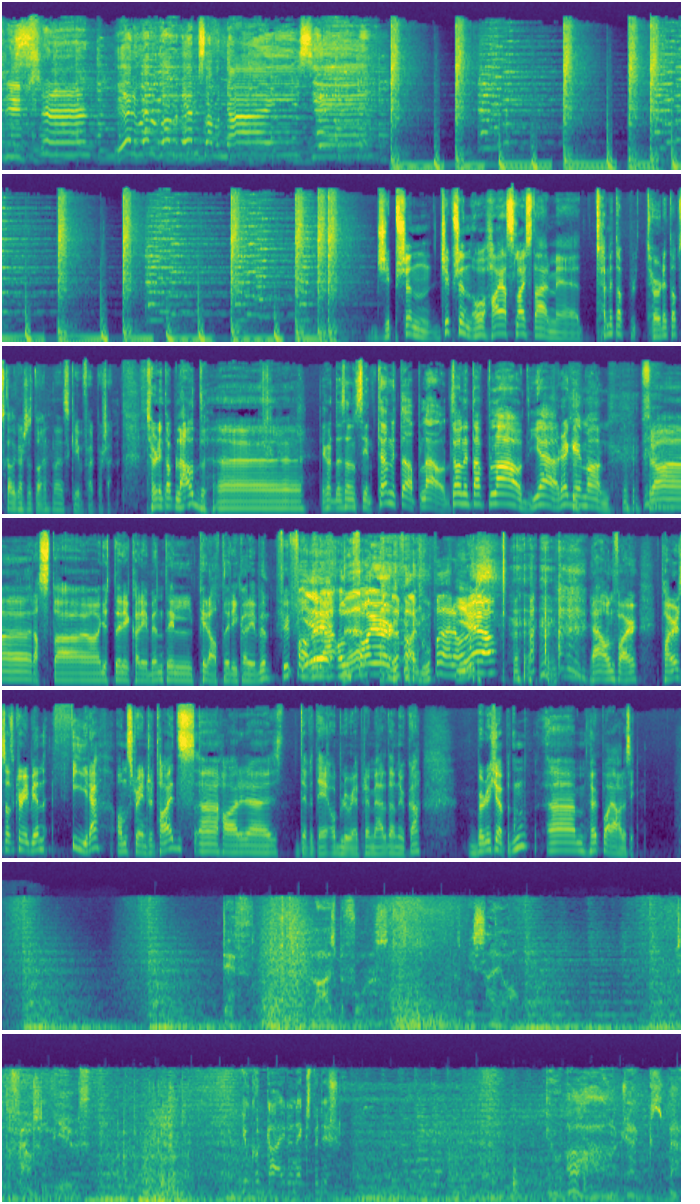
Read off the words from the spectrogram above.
Egyptian, anywhere we go with them, something nice, yeah. Egyptian, Egyptian og High Slice der med Turn It Up Turn It Up skal det kanskje stå her. Nei, jeg skriver feil på skjermen. Turn It Up Loud. Uh, Det er sånn å Turn it up loud. Turn It Up Loud! Yeah, reggae man. Fra rasta-gutter i Karibien til pirater i Karibien. Fy fader, jeg er on det, fire! du er faen god på det her, òg. Yeah! jeg er on fire. Pirates of the Caribbean 4 on Stranger Tides uh, har eh, DVD og Blu-ray-premiere denne uka. Bør du kjøpe den? Eh, hør på hva jeg har å si. Death lies before us as we sail to the fountain of youth. You could guide an expedition. You are Jack Sparrow.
